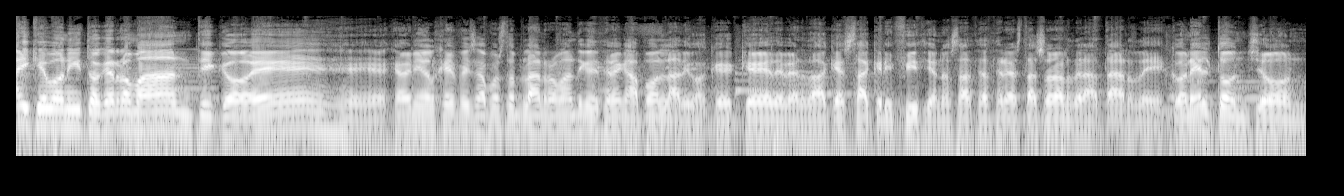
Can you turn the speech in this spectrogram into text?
Ay, qué bonito, qué romántico, ¿eh? Es que ha venido el jefe y se ha puesto en plan romántico y dice, venga, ponla. Digo, que, que de verdad, qué sacrificio nos hace hacer a estas horas de la tarde. Con Elton John.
